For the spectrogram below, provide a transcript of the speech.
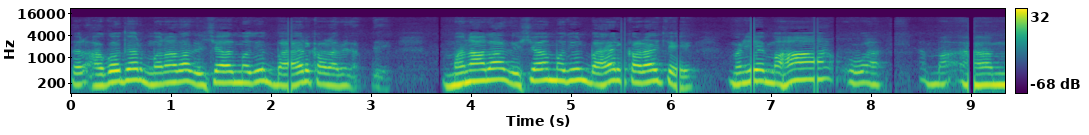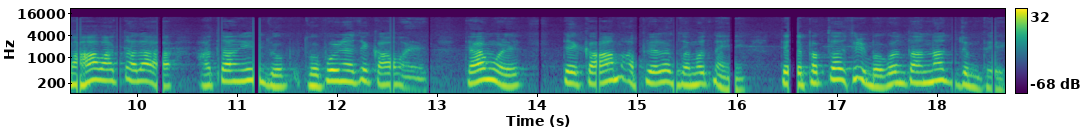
तर अगोदर मनाला विषयांमधून बाहेर काढावे लागते. मनाला विषयांमधून बाहेर काढायचे म्हणजे महा महावाताला हाताने झोप झोपवण्याचे काम आहे. त्यामुळे ते काम आपल्याला जमत नाही. ते फक्त श्री भगवंतांनाच जमते.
